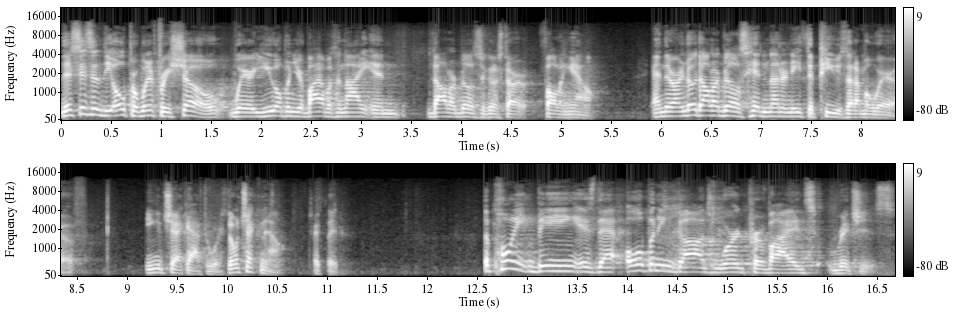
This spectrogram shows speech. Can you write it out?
this isn't the Oprah Winfrey show where you open your Bible tonight and dollar bills are going to start falling out. And there are no dollar bills hidden underneath the pews that I'm aware of. You can check afterwards. Don't check now, check later. The point being is that opening God's word provides riches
